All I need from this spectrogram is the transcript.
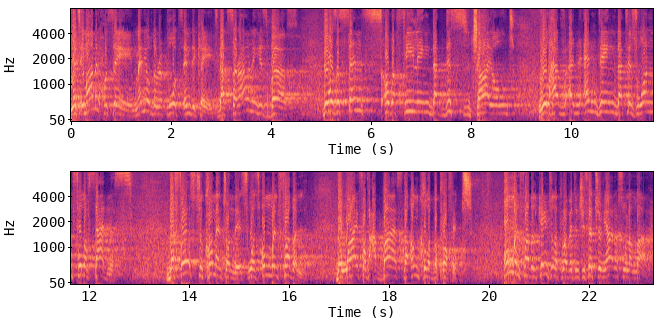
Yet Imam al-Hussein, many of the reports indicate that surrounding his birth, there was a sense of a feeling that this child will have an ending that is one full of sadness. The first to comment on this was Umm al-Fadl, the wife of Abbas, the uncle of the Prophet. Umm al-Fadl came to the Prophet and she said to him, Ya Rasulullah,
